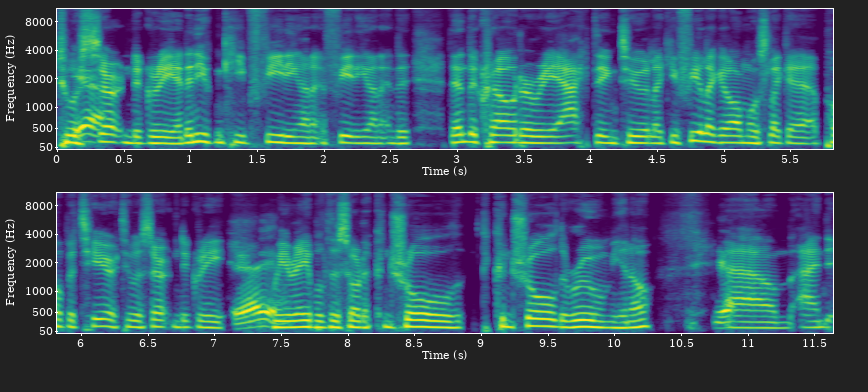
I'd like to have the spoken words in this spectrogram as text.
to a Yeah. certain degree, and then you can keep feeding on it and feeding on it, and the, then the crowd are reacting to it. Like you feel like almost like a puppeteer to a certain degree, Yeah, yeah. where you're able to sort of control control the room, you know. Yeah. Um, and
